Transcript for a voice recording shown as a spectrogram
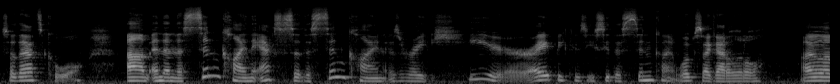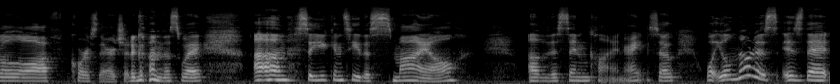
So that's cool. Um, and then the syncline, the axis of the syncline is right here, right? Because you see the syncline. Whoops, I got a little, a little off course there. It should have gone this way. Um, so you can see the smile of the syncline, right? So what you'll notice is that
